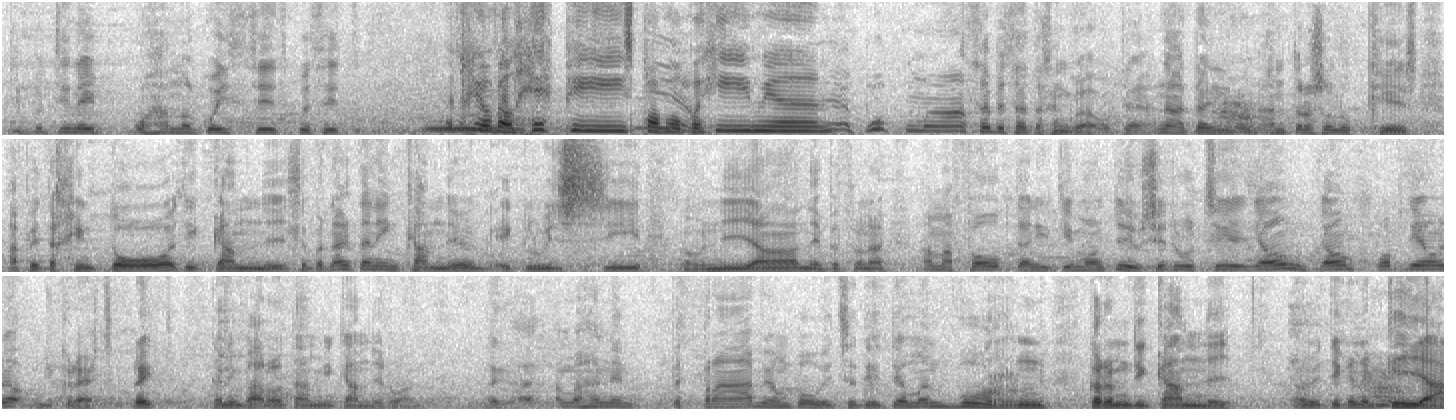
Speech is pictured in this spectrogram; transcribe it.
Di wneud wahanol gweithydd, gweithydd Ydych chi o fel hippies, pobl yeah. bohemian? Ie, yeah, bob math o bethau ydych chi'n gweld. Eh? Na, da ni'n hmm. andros o lwcus a pe ydych chi'n dod i gannu, lle bynnag da ni'n cannu eglwysi, mewn nia, neu beth bynnag, a mae phob da ni dim ond diw, sut wyt ti, iawn, iawn, bob ni iawn, iawn, gret, reit, da ni'n barod am i gannu rwan. A, a, a mae hynny'n beth braf mewn bywyd tydi, diolch yn fwrn gorym di gannu a wedi digon y gia.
